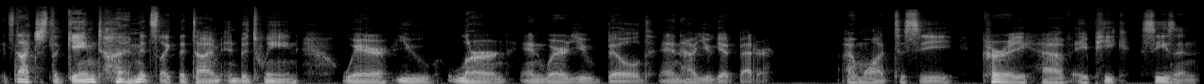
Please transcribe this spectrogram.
It's not just the game time, it's like the time in between where you learn and where you build and how you get better. I want to see Curry have a peak season.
